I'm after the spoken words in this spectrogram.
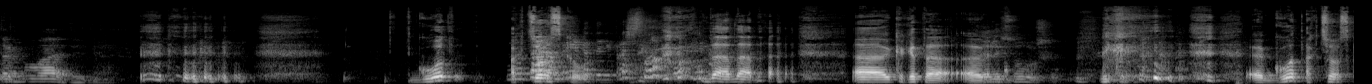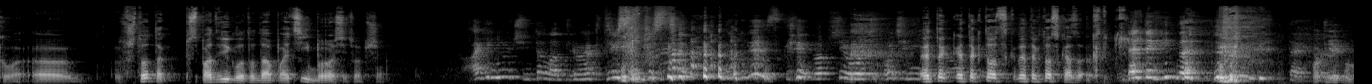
Так бывает, видимо. Год Ну да, актерского. время-то не прошло. Да, да, да. А, Как это? Э, Год актерского. Э, Что так сподвигло туда пойти и бросить вообще? А я не очень талантливая актриса просто. Вообще очень, очень... Это, это, кто, это кто сказал? Да, это видно. Так, По клипам.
